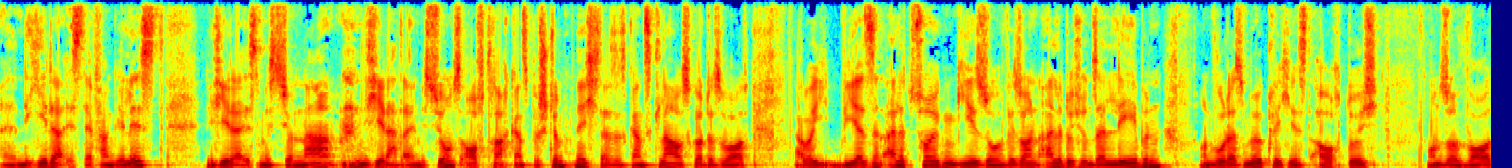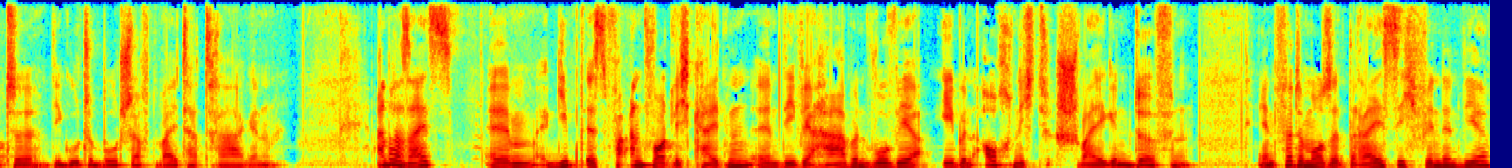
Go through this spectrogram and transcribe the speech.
Äh, nicht jeder ist Evangelist, nicht jeder ist Missionar, nicht jeder hat einen Missionsauftrag, ganz bestimmt nicht, das ist ganz klar aus Gottes Wort. Aber wir sind alle Zeugen Jesu. Wir sollen alle durch unser Leben und wo das möglich ist, auch durch unsere Worte die gute Botschaft weitertragen. Andererseits ähm, gibt es Verantwortlichkeiten, ähm, die wir haben, wo wir eben auch nicht schweigen dürfen. In 4. Mose 30 finden wir,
